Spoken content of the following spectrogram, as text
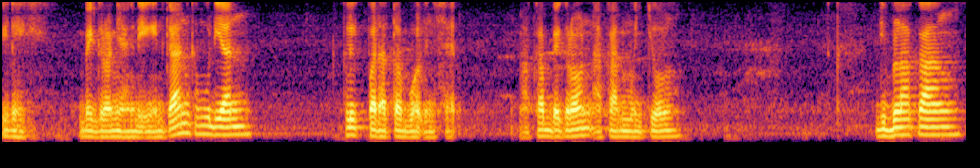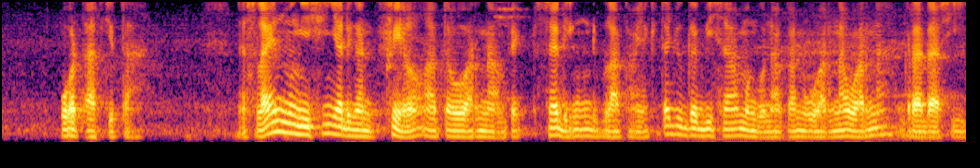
Pilih background yang diinginkan kemudian klik pada tombol insert maka background akan muncul di belakang word art kita Nah, selain mengisinya dengan fill atau warna back shading di belakangnya, kita juga bisa menggunakan warna-warna gradasi.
